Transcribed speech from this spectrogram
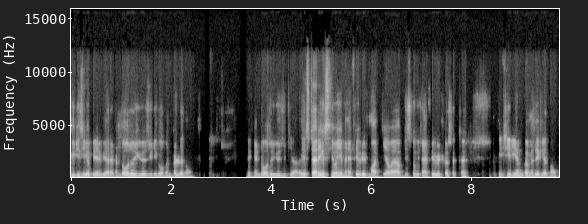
पीटीसी का पेयर भी आ रहा है। मैं डॉज और यूएसडी को ओपन कर लेता हूँ। देखिए, डॉज और यूएसडी आ रहा है। ये स्टैरिक इसलिए ये मैंने फेवरेट मार्क किया हुआ है। आप जिसको भी चाहे फेवरेट कर सकते हैं। इथीरियम का मैं देख लेता हूँ।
